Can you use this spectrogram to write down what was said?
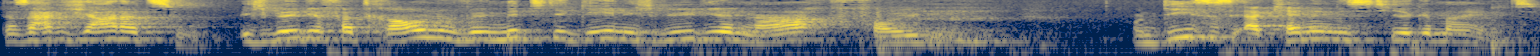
da sage ich ja dazu. Ich will dir vertrauen und will mit dir gehen, ich will dir nachfolgen. Und dieses Erkennen ist hier gemeint.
